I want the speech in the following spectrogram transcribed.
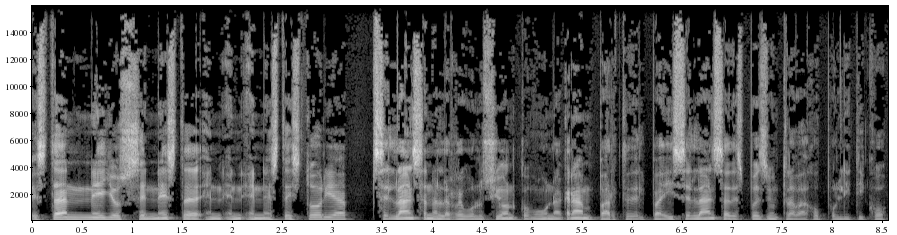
Están ellos en esta, en, en, esta historia, se lanzan a la revolución como una gran parte del país se lanza después de un trabajo político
